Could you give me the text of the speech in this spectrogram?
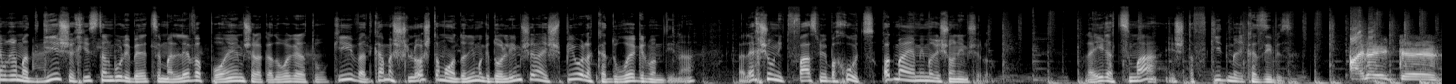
אמרה מדגיש איך איסטנבול היא בעצם הלב הפועם של הכדורגל הטורקי, ועד כמה שלושת המועדונים הגדולים שלה השפיעו על הכדורגל במדינה, ועל איך שהוא נתפס מבחוץ, עוד מהימים הראשונים שלו. לעיר עצמה יש תפקיד מרכזי בזה. I know the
